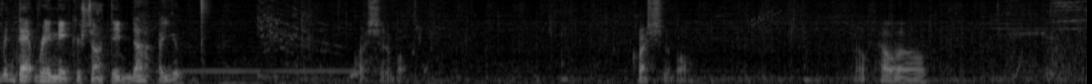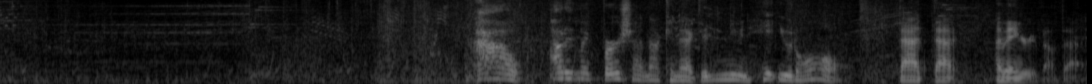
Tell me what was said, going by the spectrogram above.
the, that Rainmaker shot did not. Are you. Questionable. Questionable. Oh, hello. How? How did my first shot not connect? It didn't even hit you at all. That, that, I'm angry about that.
